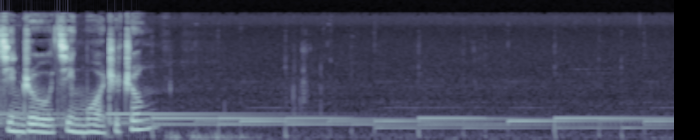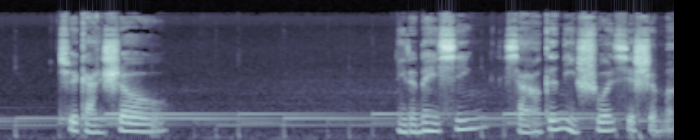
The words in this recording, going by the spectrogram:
进入静默之中，去感受。你的内心想要跟你说些什么？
